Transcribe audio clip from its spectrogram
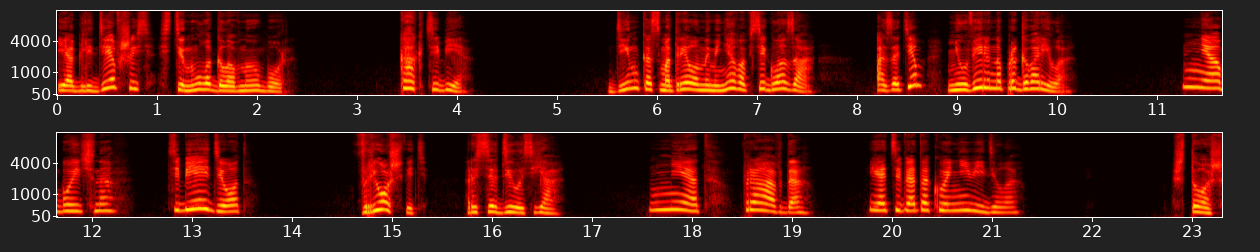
и, оглядевшись, стянула головной убор. «Как тебе?» Динка смотрела на меня во все глаза, а затем неуверенно проговорила. «Необычно. Тебе идет. «Врешь ведь!» — рассердилась я. «Нет, правда. Я тебя такой не видела». Что ж,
